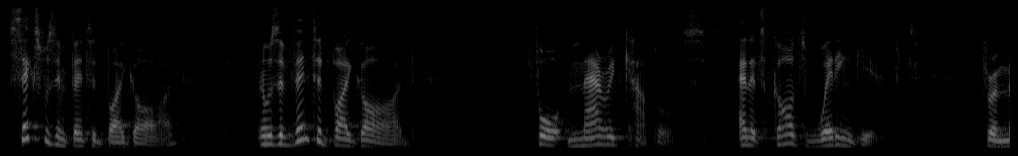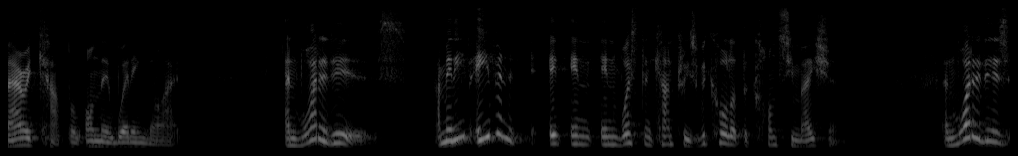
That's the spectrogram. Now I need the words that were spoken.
sex was invented by God, and it was invented by God for married couples, and it's God's wedding gift for a married couple on their wedding night. And what it is, I mean, even in, in, Western countries, we call it the consummation. And what it is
